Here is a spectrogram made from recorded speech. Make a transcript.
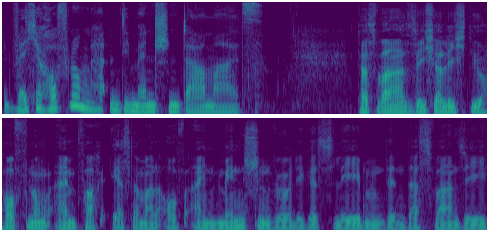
Welche Hoffnungen hatten die Menschen damals? Das war sicherlich die Hoffnung einfach erst einmal auf ein menschenwürdiges Leben, denn das waren sie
